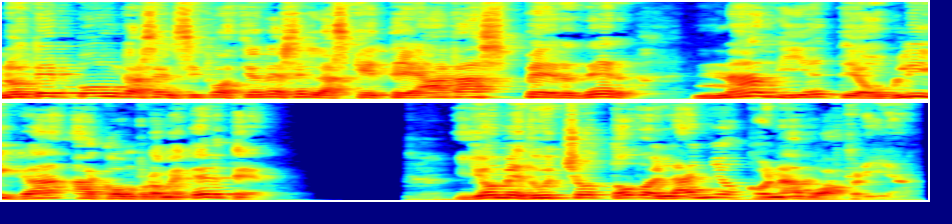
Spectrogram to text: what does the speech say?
No te pongas en situaciones en las que te hagas perder. Nadie te obliga a comprometerte. Yo me ducho todo el año con agua fría.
